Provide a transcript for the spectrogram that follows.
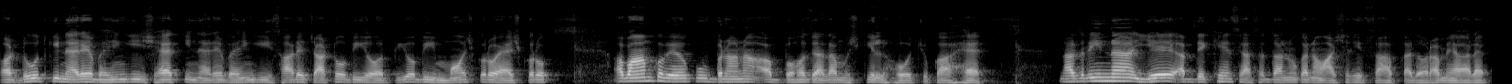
और दूध की नहरें बहेंगी शहद की नहरें बहेंगी सारे चाटो भी और पियो भी मौज करो ऐश करो। आवाम को बेवकूफ़ बनाना अब बहुत ज़्यादा मुश्किल हो चुका है। नाजरीन ये अब देखें सियासतदानों का नवाज़ शरीफ साहब का दौरा में आ रहा है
